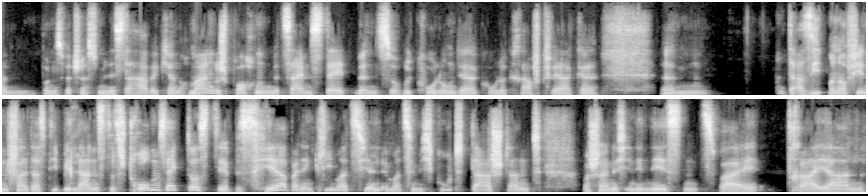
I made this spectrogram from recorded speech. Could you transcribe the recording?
ähm, Bundeswirtschaftsminister Habeck ja nochmal angesprochen mit seinem Statement zur Rückholung der Kohlekraftwerke. Ähm, da sieht man auf jeden Fall, dass die Bilanz des Stromsektors, der bisher bei den Klimazielen immer ziemlich gut dastand, wahrscheinlich in den nächsten zwei, drei Jahren,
